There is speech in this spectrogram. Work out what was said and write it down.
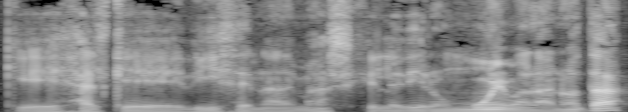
que al que dicen además que le dieron muy mala nota,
